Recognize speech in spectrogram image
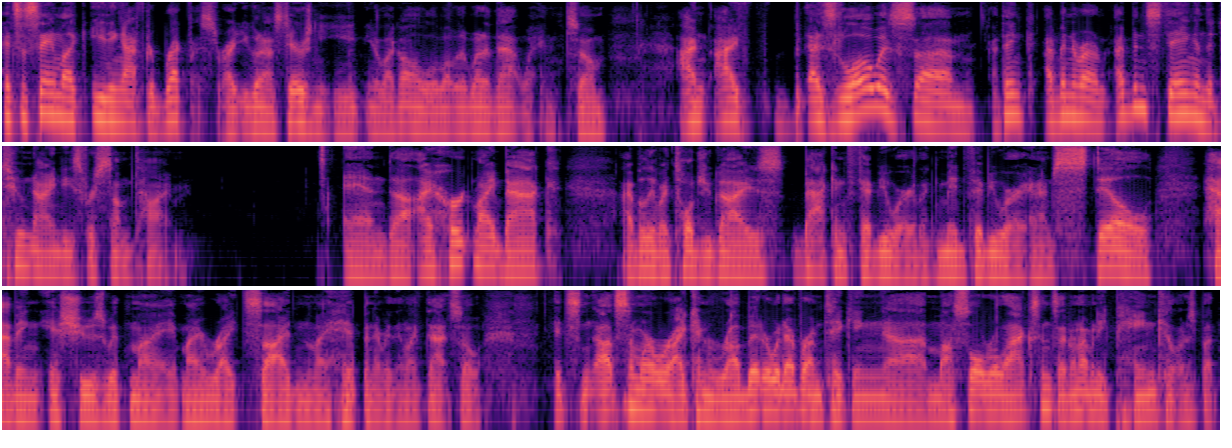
it's the same like eating after breakfast, right? You go downstairs and you eat, and you're like, oh, what, what did that way? So I'm I've as low as um, I think I've been around. I've been staying in the 290s for some time, and uh, I hurt my back I believe I told you guys back in February, like mid February, and I'm still having issues with my my right side and my hip and everything like that. So it's not somewhere where I can rub it or whatever. I'm taking uh, muscle relaxants. I don't have any painkillers, but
